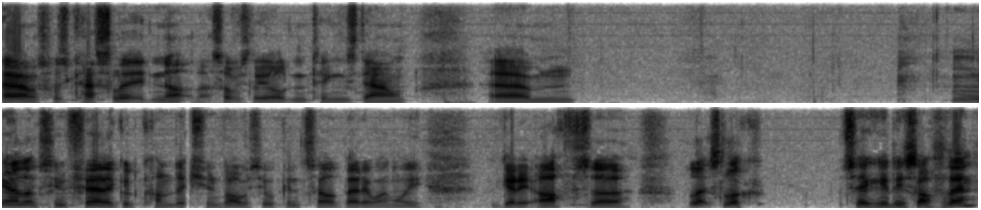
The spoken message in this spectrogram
um, I suppose castellated nut, that's obviously holding things down. Um, yeah, looks in fairly good condition, but obviously we can tell better when we get it off. So let's look, taking this off then.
